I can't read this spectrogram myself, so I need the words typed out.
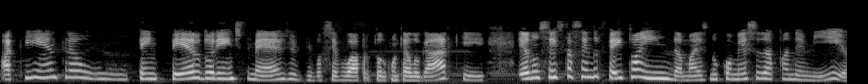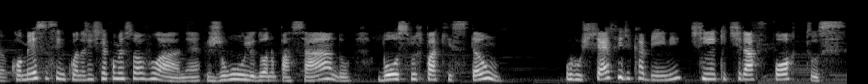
aqui entra o tempero do Oriente Médio, de você voar para todo quanto é lugar, que eu não sei se está sendo feito ainda, mas no começo da pandemia, começo assim, quando a gente já começou a voar, né, julho do ano passado, voos para o Paquistão, o chefe de cabine tinha que tirar fotos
